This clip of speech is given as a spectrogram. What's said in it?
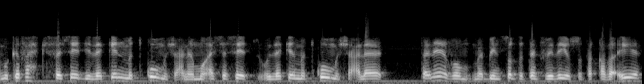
مكافحة الفساد إذا كان ما تقومش على مؤسسات وإذا كان ما تقومش على تناغم ما بين السلطة التنفيذية والسلطة القضائية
